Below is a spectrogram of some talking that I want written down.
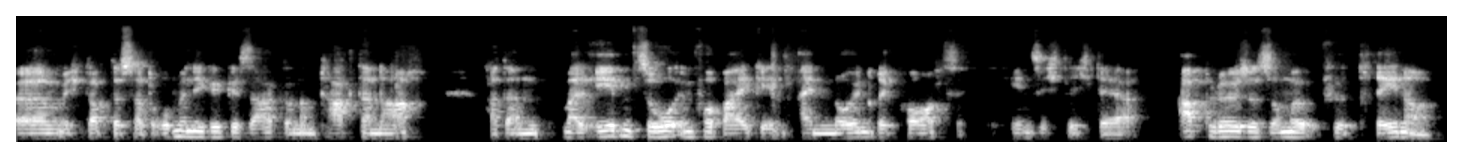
Ähm, ich glaube, das hat Rummenigge gesagt und am Tag danach hat dann mal ebenso im Vorbeigehen einen neuen Rekord hinsichtlich der Ablösesumme für Trainer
